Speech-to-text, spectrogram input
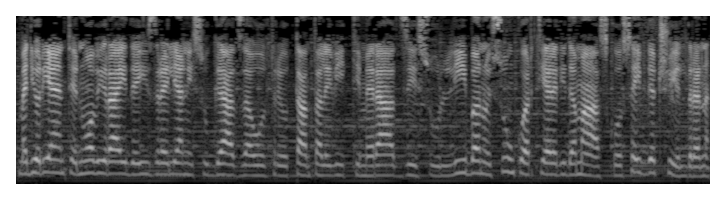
Medio Oriente, nuovi raid israeliani su Gaza, oltre 80 le vittime, razzi sul Libano e su un quartiere di Damasco. Save the Children.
